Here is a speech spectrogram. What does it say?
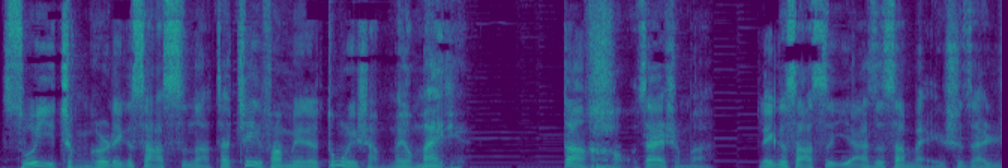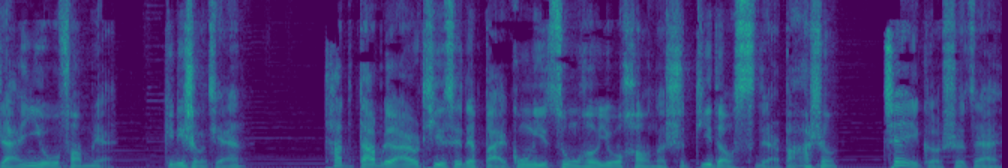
所以整个雷克萨斯呢，在这方面的动力上没有卖点，但好在什么？雷克萨斯 ES 三百 H 在燃油方面给你省钱，它的 WLTC 的百公里综合油耗呢是低到四点八升，这个是在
